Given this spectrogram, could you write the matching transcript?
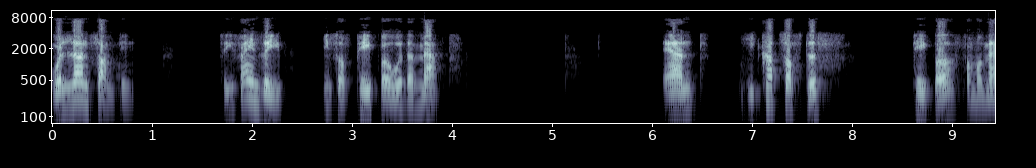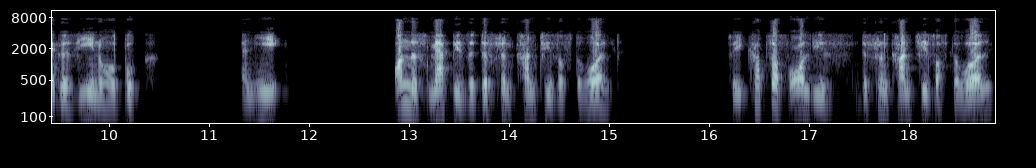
will learn something. So he finds a piece of paper with a map. And he cuts off this paper from a magazine or a book. And he, on this map is the different countries of the world. So he cuts off all these different countries of the world.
